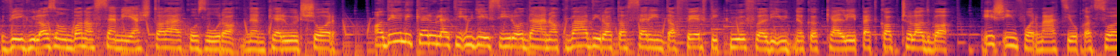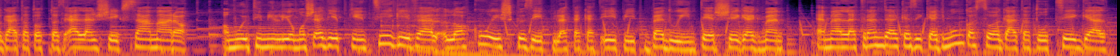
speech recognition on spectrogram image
Végül azonban a személyes találkozóra nem került sor. A déli kerületi ügyészi irodának vádirata szerint a férfi külföldi ügynökökkel lépett kapcsolatba, és információkat szolgáltatott az ellenség számára. A multimilliómos egyébként cégével lakó- és középületeket épít Beduin térségekben. Emellett rendelkezik egy munkaszolgáltató céggel,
